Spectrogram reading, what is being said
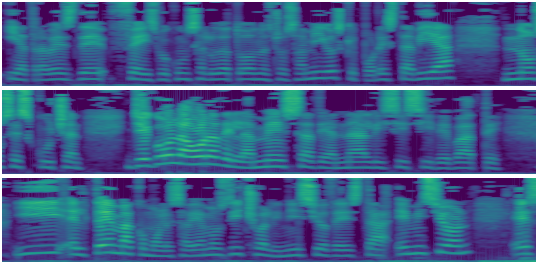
y a través de Facebook. Un saludo a todos nuestros amigos que por esta vía nos escuchan. Llegó la hora de la mesa de análisis y debate y el tema, como les habíamos dicho al inicio de esta emisión, es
